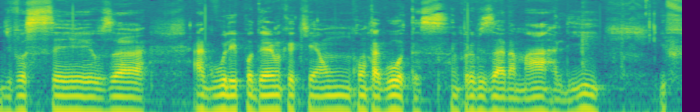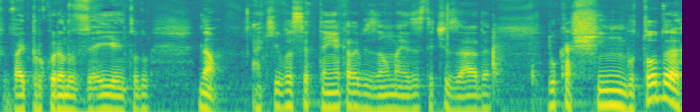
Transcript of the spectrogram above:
de você usar agulha hipodérmica, que é um conta-gotas, improvisar a marra ali, e vai procurando veia e tudo. Não, aqui você tem aquela visão mais estetizada do cachimbo, toda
